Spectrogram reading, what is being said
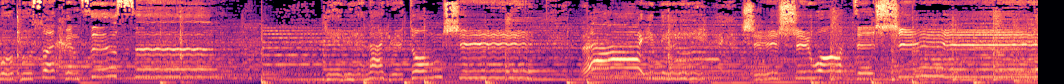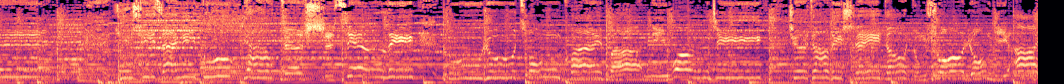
我不算很自私，也越来越懂事。爱你只是我的事。也许在你不要的世界道理谁都懂，说容易，爱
